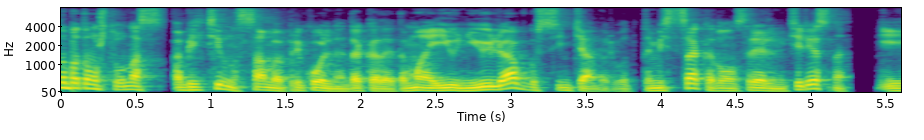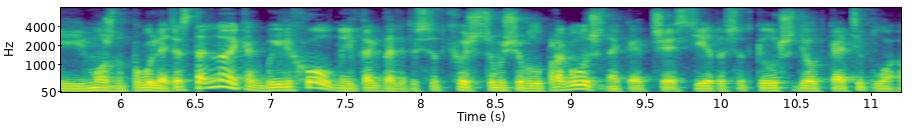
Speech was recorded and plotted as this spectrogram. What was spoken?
ну, потому что у нас объективно самое прикольное, да, когда это май, июнь, июль, август, сентябрь, вот это месяца, когда у нас реально интересно, и можно погулять. Остальное как бы или холодно, или так далее. То есть все-таки хочется, чтобы еще была прогулочная какая-то часть, и это все-таки лучше делать когда тепло.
